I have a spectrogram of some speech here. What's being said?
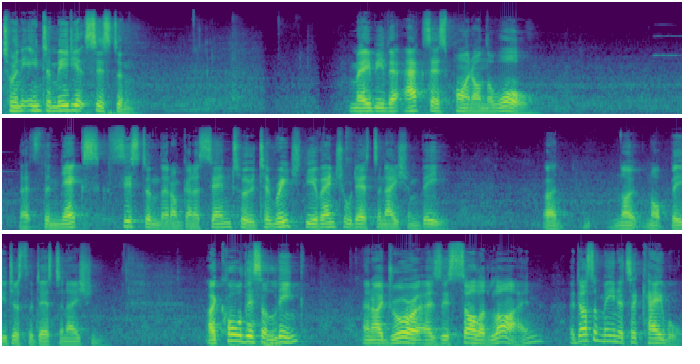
to an intermediate system. Maybe the access point on the wall. That's the next system that I'm going to send to to reach the eventual destination B. Uh, no, not B, just the destination. I call this a link and I draw it as this solid line. It doesn't mean it's a cable.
